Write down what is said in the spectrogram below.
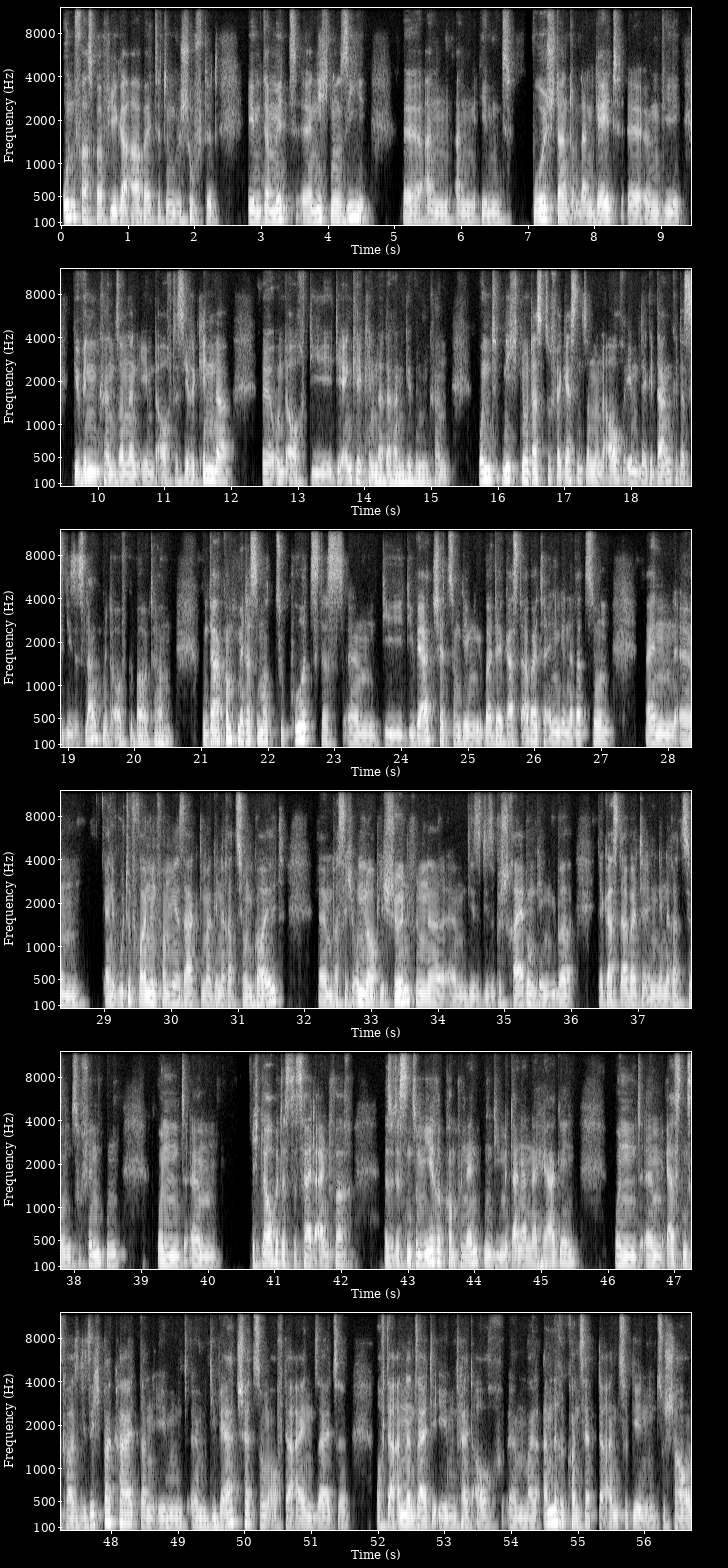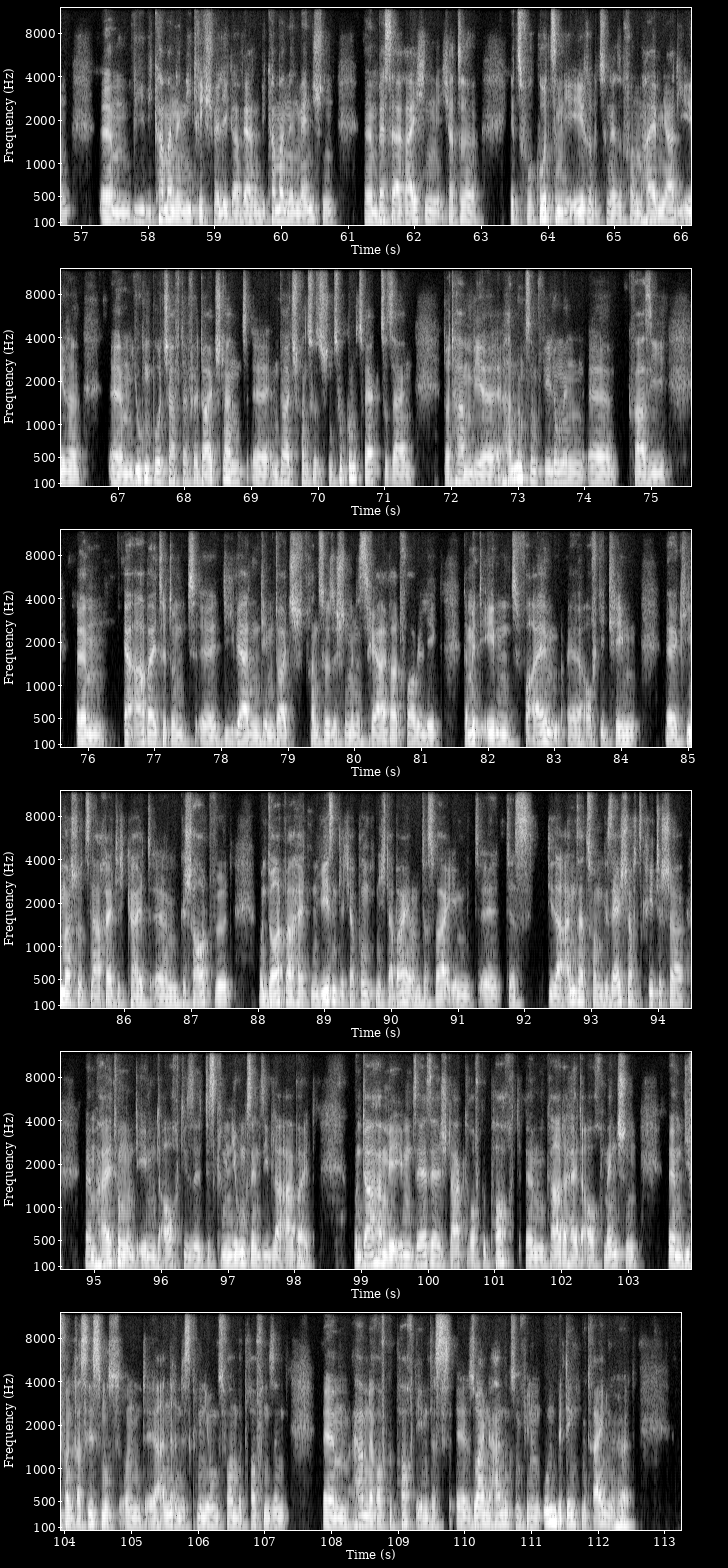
unfassbar viel gearbeitet und geschuftet, eben damit äh, nicht nur sie äh, an, an eben Wohlstand und an Geld äh, irgendwie gewinnen können, sondern eben auch, dass ihre Kinder äh, und auch die, die Enkelkinder daran gewinnen können. Und nicht nur das zu vergessen, sondern auch eben der Gedanke, dass sie dieses Land mit aufgebaut haben. Und da kommt mir das immer zu kurz, dass ähm, die, die Wertschätzung gegenüber der GastarbeiterInnen-Generation ein, ähm, eine gute Freundin von mir sagt immer Generation Gold ähm, was ich unglaublich schön finde, ähm, diese, diese Beschreibung gegenüber der GastarbeiterInnen-Generation zu finden. Und ähm, ich glaube, dass das halt einfach, also das sind so mehrere Komponenten, die miteinander hergehen. Und ähm, erstens quasi die Sichtbarkeit, dann eben ähm, die Wertschätzung auf der einen Seite, auf der anderen Seite eben halt auch ähm, mal andere Konzepte anzugehen und zu schauen, ähm, wie, wie kann man denn niedrigschwelliger werden, wie kann man den Menschen besser erreichen. Ich hatte jetzt vor kurzem die Ehre, beziehungsweise vor einem halben Jahr die Ehre, ähm, Jugendbotschafter für Deutschland äh, im deutsch-französischen Zukunftswerk zu sein. Dort haben wir Handlungsempfehlungen äh, quasi ähm, erarbeitet und äh, die werden dem deutsch-französischen Ministerialrat vorgelegt, damit eben vor allem auf die Themen äh, Klimaschutz, Nachhaltigkeit ähm, geschaut wird. Und dort war halt ein wesentlicher Punkt nicht dabei. Und das war eben äh, das, dieser Ansatz von gesellschaftskritischer ähm, Haltung und eben auch diese diskriminierungssensible Arbeit. Und da haben wir eben sehr, sehr stark darauf gepocht, ähm, gerade halt auch Menschen, ähm, die von Rassismus und äh, anderen Diskriminierungsformen betroffen sind, ähm, haben darauf gepocht, eben, dass äh, so eine Handlungsempfehlung unbedingt mit reingehört.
